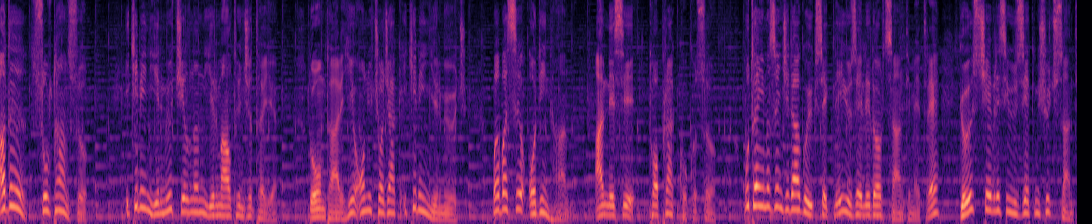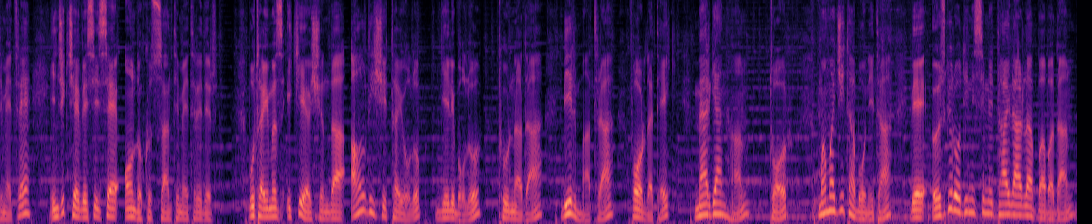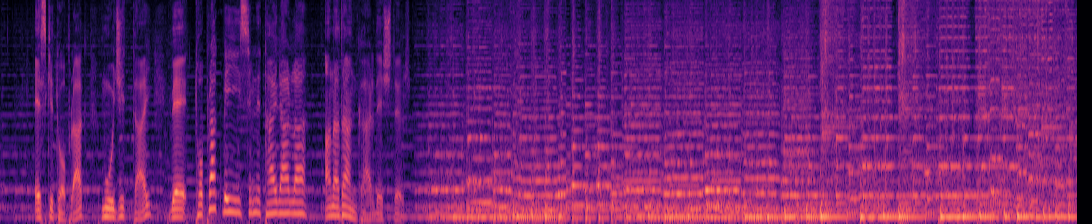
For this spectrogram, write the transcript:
Adı Sultan Su. 2023 yılının 26. tayı. Doğum tarihi 13 Ocak 2023. Babası Odin Han, annesi Toprak Kokusu. Bu tayımızın cidago yüksekliği 154 cm, göğüs çevresi 173 cm, incik çevresi ise 19 cm'dir. Bu tayımız 2 yaşında al dişi tay olup Gelibolu, Turnada, Bir Matra, Fordatek, Mergenhan, Tor, Mamacita Bonita ve Özgür Odin isimli taylarla babadan, Eski Toprak, Mucit Tay ve Toprak Beyi isimli taylarla anadan kardeştir.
